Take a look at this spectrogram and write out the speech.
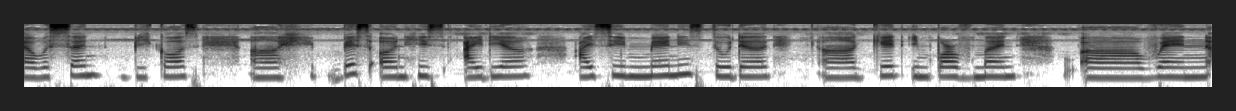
awesome because uh, based on his idea, I see many students uh, get improvement uh, when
